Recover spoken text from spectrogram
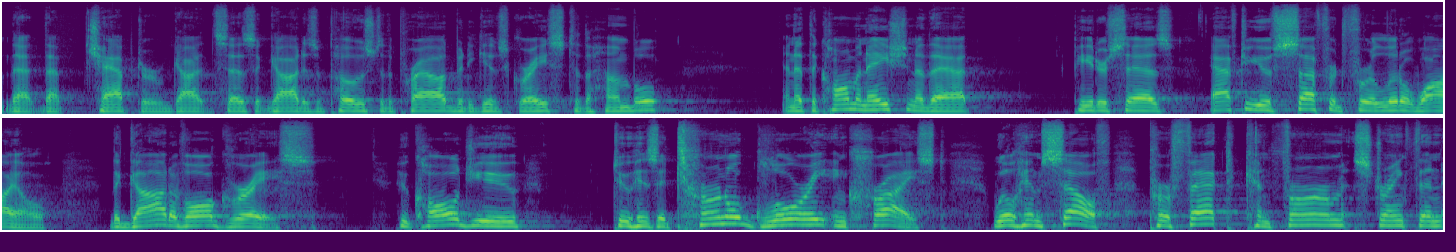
that that chapter God says that God is opposed to the proud but he gives grace to the humble. And at the culmination of that, Peter says, after you have suffered for a little while, the God of all grace, who called you to his eternal glory in Christ, will himself perfect, confirm, strengthen,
